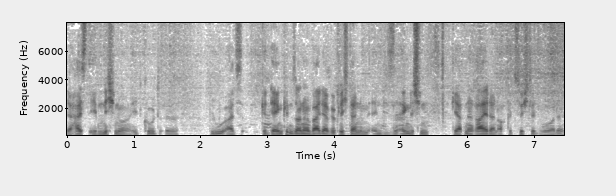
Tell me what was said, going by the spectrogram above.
der heißt eben nicht nur Hitcoat äh, Blue als Gedenken, sondern weil der wirklich dann in, in dieser englischen Gärtnerei dann auch gezüchtet wurde.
